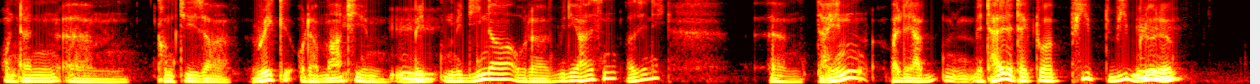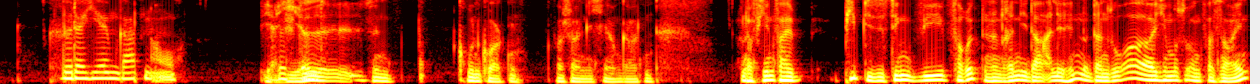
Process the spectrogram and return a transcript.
Und dann ähm, kommt dieser Rick oder Marty Med Medina oder wie die heißen, weiß ich nicht, ähm, dahin, weil der Metalldetektor piept wie blöde. Würde er hier im Garten auch. Ja, Das hier sind Kronkorken wahrscheinlich hier im Garten. Und auf jeden Fall piept dieses Ding wie verrückt und dann rennen die da alle hin und dann so, oh, hier muss irgendwas sein.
